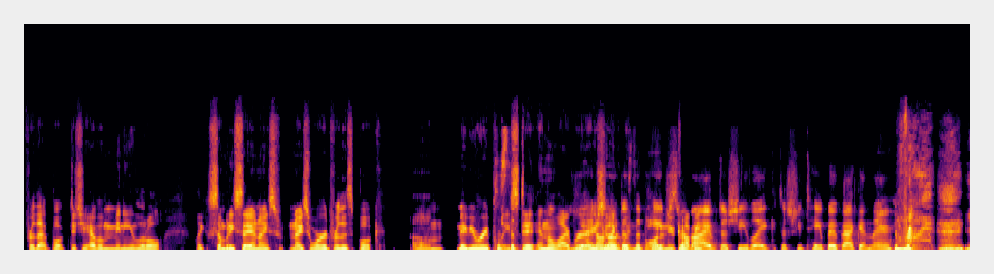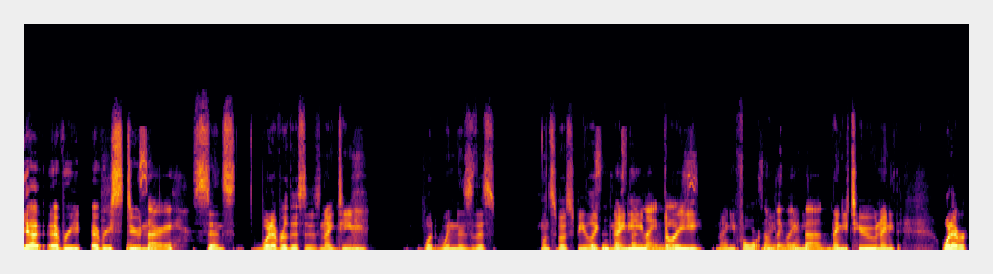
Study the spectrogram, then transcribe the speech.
for that book? Did she have a mini little like somebody say a nice nice word for this book um maybe replaced it in the Yeah, library I don't she know. like Does the page new copy survive? Does she like? Does she tape it back in there? yeah every every I'm student sorry. since whatever this is 19 what when is this one supposed to be like Isn't 93 94 Something like that. 92 90 whatever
